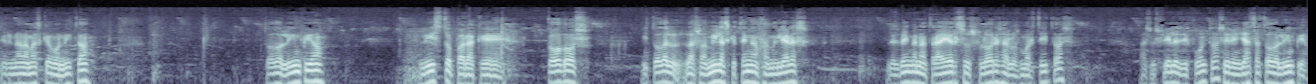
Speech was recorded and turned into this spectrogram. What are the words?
Miren nada más que bonito. Todo limpio. Listo para que todos y todas las familias que tengan familiares les vengan a traer sus flores a los muertitos, a sus fieles difuntos. Miren, ya está todo limpio.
